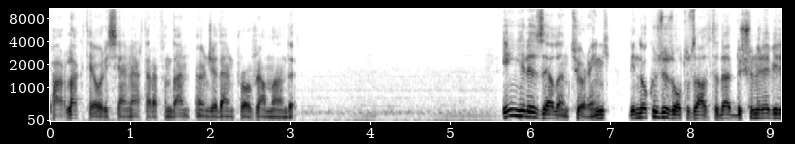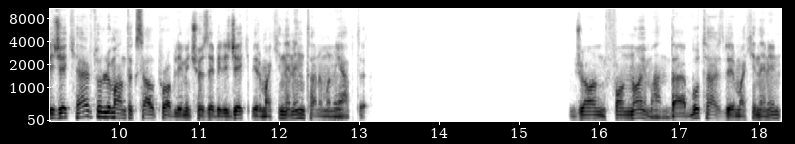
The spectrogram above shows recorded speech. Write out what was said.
parlak teorisyenler tarafından önceden programlandı. İngiliz Alan Turing 1936'da düşünülebilecek her türlü mantıksal problemi çözebilecek bir makinenin tanımını yaptı. John von Neumann da bu tarz bir makinenin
